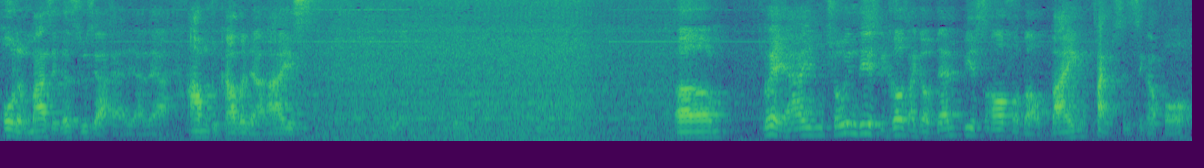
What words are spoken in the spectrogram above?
hold the mask, they just use their, their, their arm to cover their eyes. Um, wait, I'm showing this because I got them pissed off about buying pipes in Singapore.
